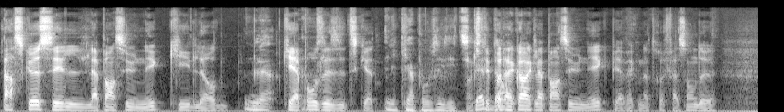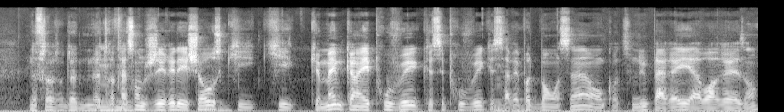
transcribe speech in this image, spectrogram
Parce que c'est la pensée unique qui, leur, qui appose les étiquettes. et qui posé des Donc, si étiquettes. t'es pas donc- d'accord avec la pensée unique, puis avec notre façon de notre, de- notre Mhm. façon de gérer les choses, qui, qui, que même quand est prouvé que c'est prouvé que ça n'avait pas de bon sens, on continue pareil à avoir raison.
